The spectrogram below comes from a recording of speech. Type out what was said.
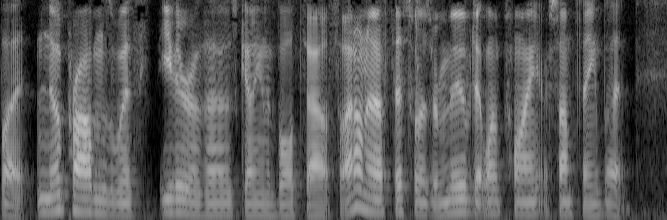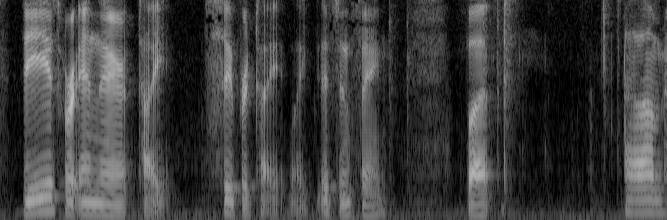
But no problems with either of those getting the bolts out. So I don't know if this was removed at one point or something, but these were in there tight, super tight. Like it's insane. But um,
